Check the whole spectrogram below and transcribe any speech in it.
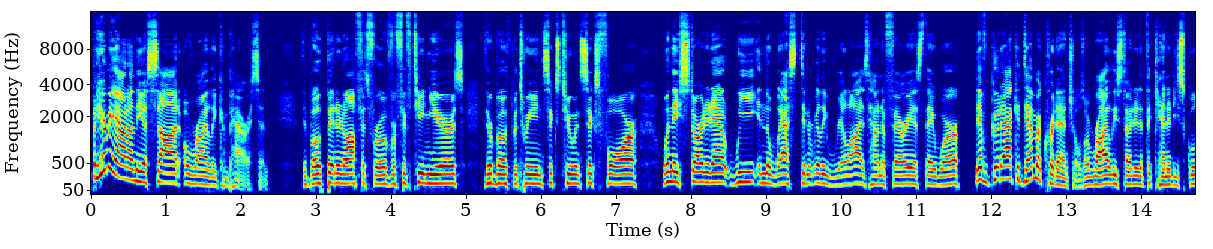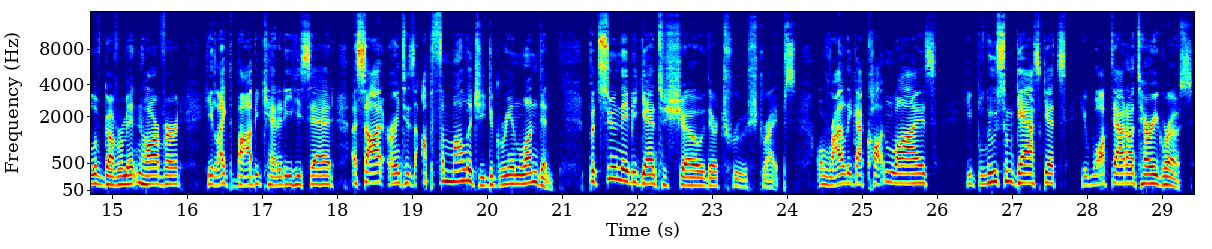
But hear me out on the Assad O'Reilly comparison. They've both been in office for over 15 years. They're both between 6'2 and 6'4. When they started out, we in the West didn't really realize how nefarious they were. They have good academic credentials. O'Reilly studied at the Kennedy School of Government in Harvard. He liked Bobby Kennedy, he said. Assad earned his ophthalmology degree in London. But soon they began to show their true stripes. O'Reilly got caught in lies. He blew some gaskets. He walked out on Terry Gross.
